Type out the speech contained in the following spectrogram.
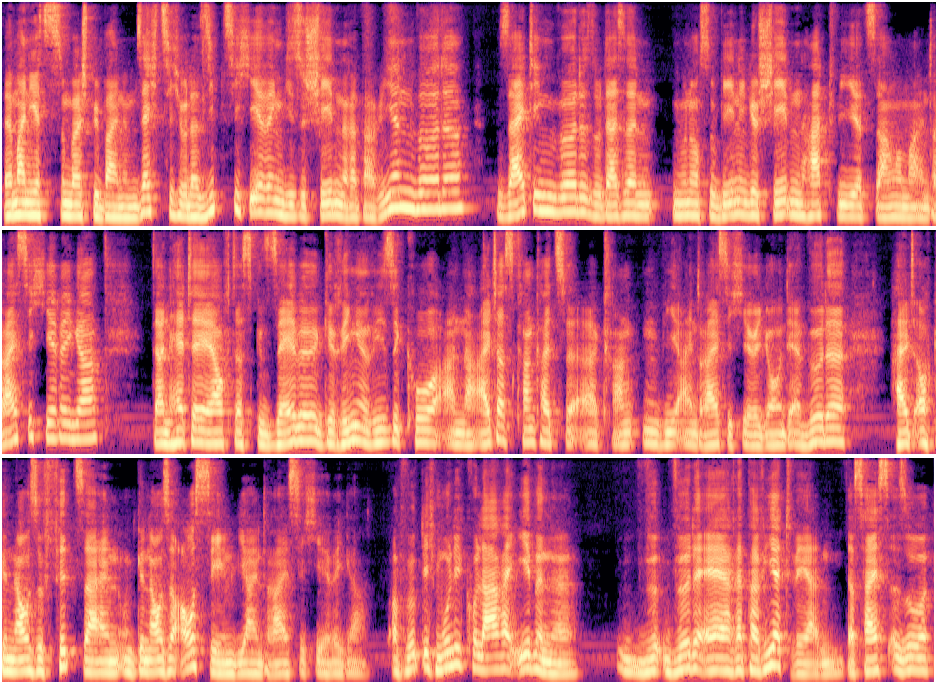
wenn man jetzt zum Beispiel bei einem 60- oder 70-Jährigen diese Schäden reparieren würde, beseitigen würde, so dass er nur noch so wenige Schäden hat wie jetzt sagen wir mal ein 30-Jähriger, dann hätte er auch das selbe geringe Risiko an einer Alterskrankheit zu erkranken wie ein 30-Jähriger und er würde halt auch genauso fit sein und genauso aussehen wie ein 30-Jähriger. Auf wirklich molekularer Ebene würde er repariert werden. Das heißt also,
